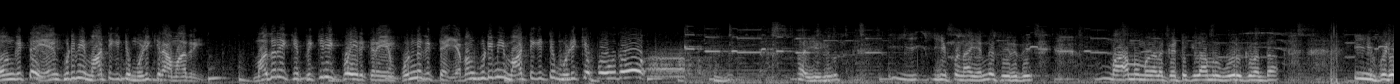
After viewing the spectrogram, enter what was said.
உன்கிட்ட என் குடுமி மாட்டிக்கிட்டு முழிக்கிற மாதிரி. மதுரைக்கு பிக்னிக் போயிருக்கிற என் பொண்ணு கிட்ட எவன் குடுமி மாட்டிக்கிட்டு முழிக்க போகுதோ? ஐயோ இப்ப நான் என்ன செய்யறது மாம மகளை கட்டிக்கலாம்னு ஊருக்கு வந்தா இப்படி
